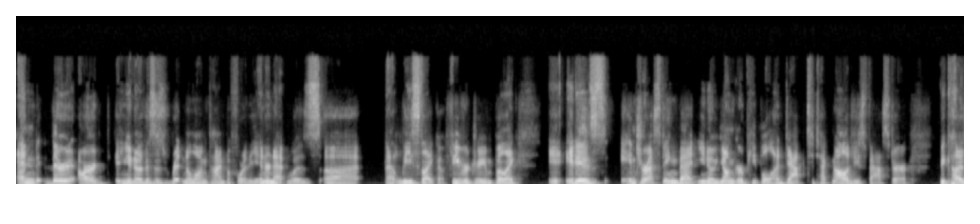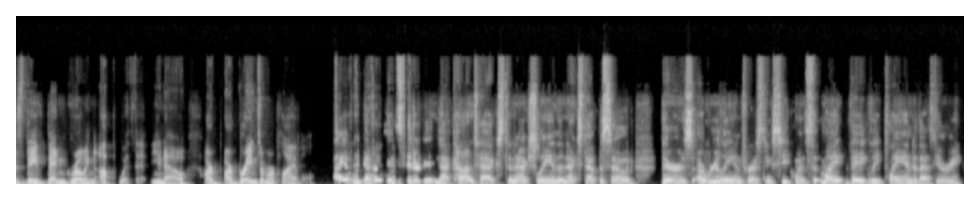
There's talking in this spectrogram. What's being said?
And there are, you know, this is written a long time before the internet was uh, at least like a fever dream, but like it, it is interesting that you know younger people adapt to technologies faster because they've been growing up with it. You know, our our brains are more pliable. I have never considered it in that context. And actually, in the next episode, there's a really interesting sequence that might vaguely play into that theory.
